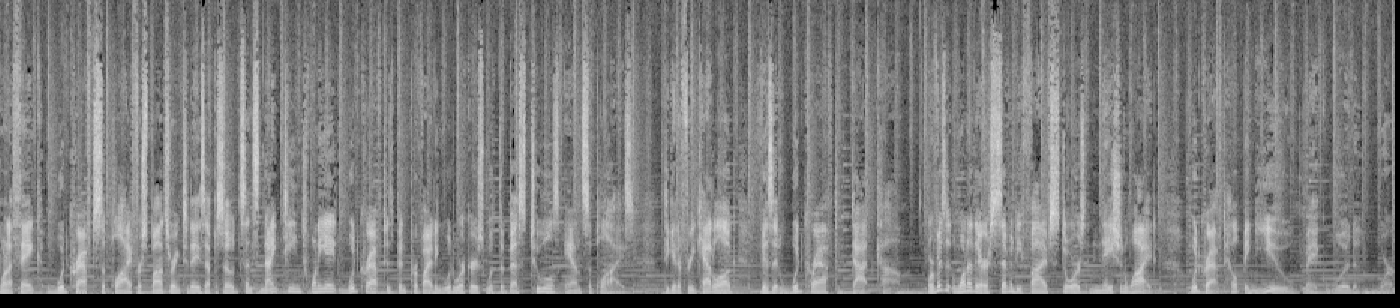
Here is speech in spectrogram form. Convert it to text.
Want to thank Woodcraft Supply for sponsoring today's episode. Since 1928, Woodcraft has been providing woodworkers with the best tools and supplies. To get a free catalog, visit woodcraft.com or visit one of their 75 stores nationwide. Woodcraft helping you make wood work.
